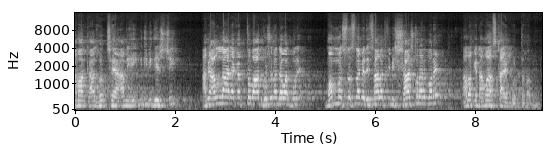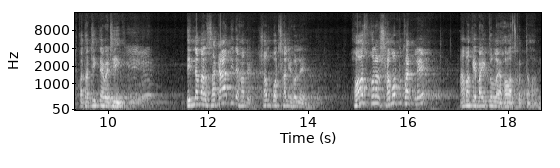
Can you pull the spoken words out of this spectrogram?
আমার কাজ হচ্ছে আমি এই বিধিবিধি এসেছি আমি আল্লাহর একাত্মবাদ ঘোষণা দেওয়ার পরে, মোহাম্মদ ইসলামের রিসালাতকে বিশ্বাস করার পরে আমাকে নামাজ কায়েম করতে হবে। কথা ঠিক নেবে ঠিক। তিন নাম্বার জাকাত দিতে হবে, সম্পদশালী হলে। হজ করার সামর্থ্য থাকলে আমাকে বাইতুল্লাহ হজ করতে হবে।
